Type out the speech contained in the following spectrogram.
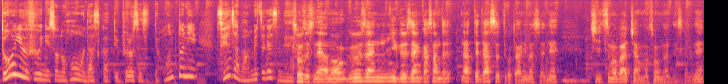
どういうふうにその本を出すかっていうプロセスって本当に千差万別ですね。そうですね。あの偶然に偶然重なって出すってことありますよね。私立もばあちゃんもそうなんですけどね。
